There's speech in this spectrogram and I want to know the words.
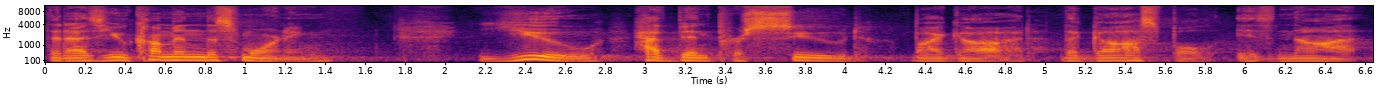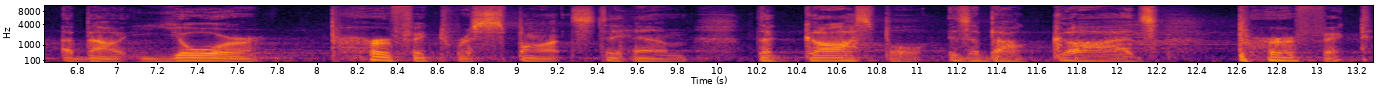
that as you come in this morning, you have been pursued by God. The gospel is not about your perfect response to Him, the gospel is about God's perfect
